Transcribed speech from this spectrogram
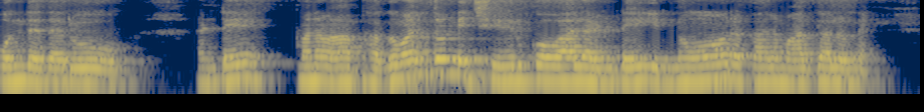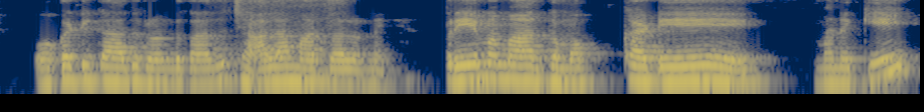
పొందెదరు. అంటే మనం ఆ భగవంతుణ్ణి చేరుకోవాలంటే ఎన్నో రకాల మార్గాలు ఉన్నాయి ఒకటి కాదు రెండు కాదు చాలా మార్గాలు ఉన్నాయి ప్రేమ మార్గం ఒక్కటే మనకి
